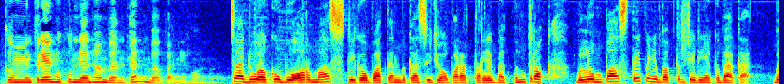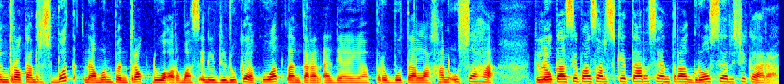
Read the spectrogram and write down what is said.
Kementerian Hukum dan HAM Banten, Bapak Nirwono. Dua kubu ormas di Kabupaten Bekasi, Jawa Barat terlibat bentrok. Belum pasti penyebab terjadinya kebakaran. Bentrokan tersebut, namun bentrok dua ormas ini diduga kuat lantaran adanya perebutan lahan usaha di lokasi pasar sekitar sentra grosir Cikarang.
